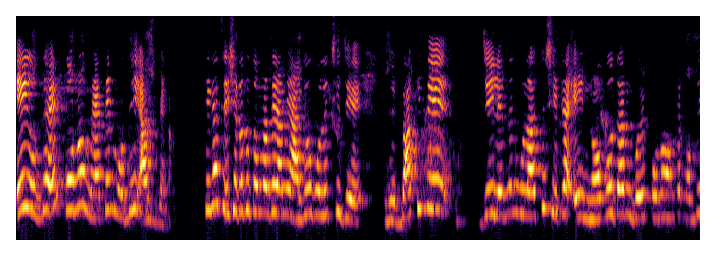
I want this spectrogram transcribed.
এই অধ্যায়ের কোনো ম্যাথের মধ্যেই আসবে না। ঠিক আছে? সেটা তো তোমাদের আমি আগেও বলেছি যে বাকিতে যে লেনদেনগুলো আছে, সেটা এই নগদান বইয়ের কোনো অঙ্কের মধ্যে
